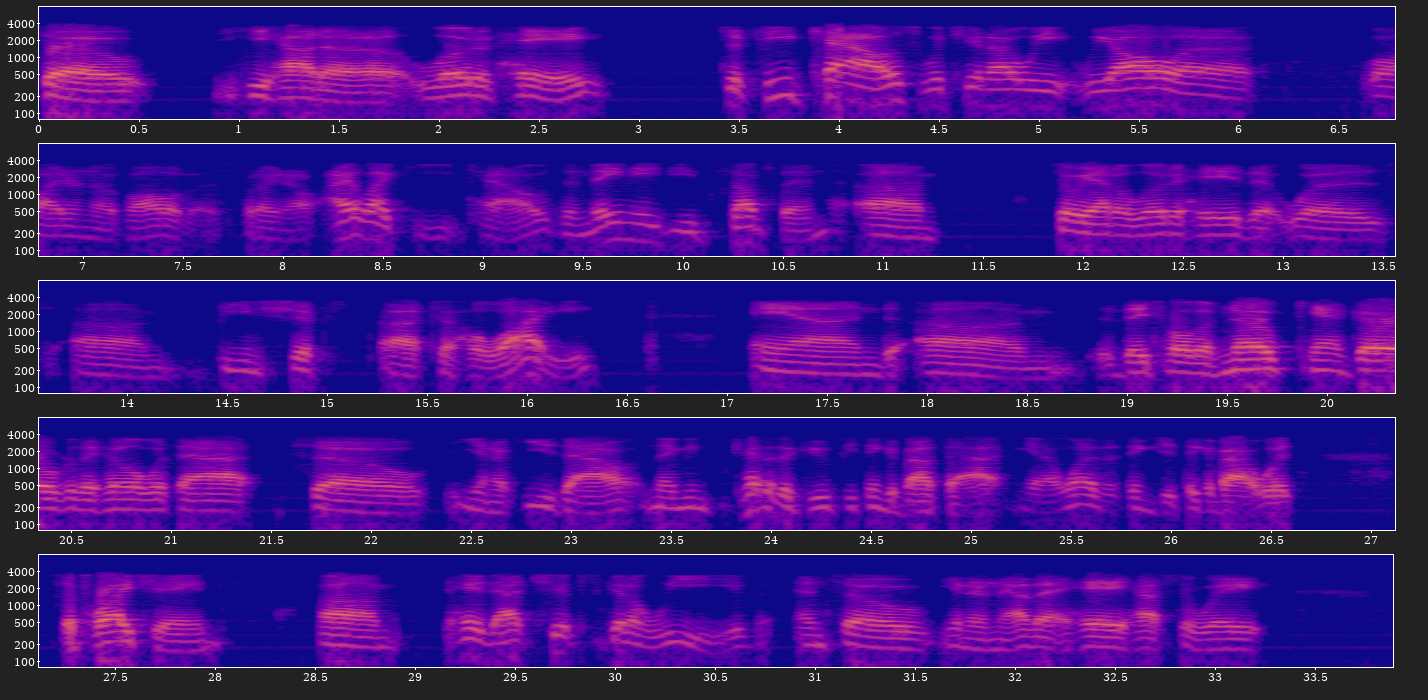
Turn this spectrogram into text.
So he had a load of hay to feed cows, which you know we we all. Uh, well, I don't know if all of us, but I know I like to eat cows, and they need to eat something. Um, so he had a load of hay that was um, being shipped uh, to Hawaii, and um, they told him, "No, can't go over the hill with that." So you know he's out. And I mean, kind of the goofy thing about that, you know, one of the things you think about with supply chains. Um, hey, that ship's going to leave, and so you know now that hay has to wait,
